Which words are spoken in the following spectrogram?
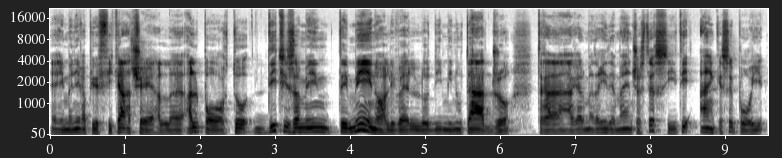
in maniera più efficace al, al Porto, decisamente meno a livello di minutaggio tra Real Madrid e Manchester City, anche se poi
